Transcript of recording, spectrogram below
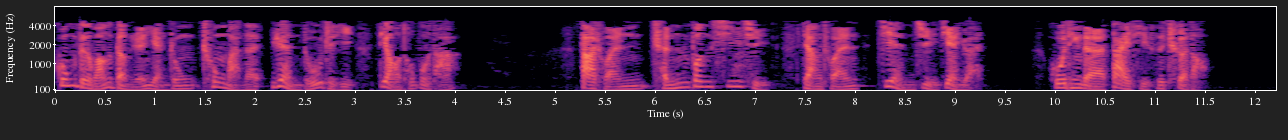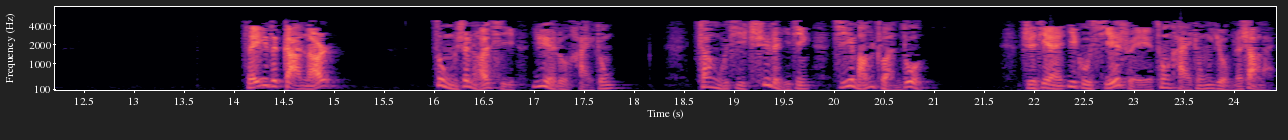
功德王等人眼中充满了怨毒之意，掉头不答。大船乘风西去，两船渐距渐远。忽听得戴启思撤道：“贼子赶儿！”纵身而起，跃入海中。张无忌吃了一惊，急忙转舵。只见一股血水从海中涌了上来，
